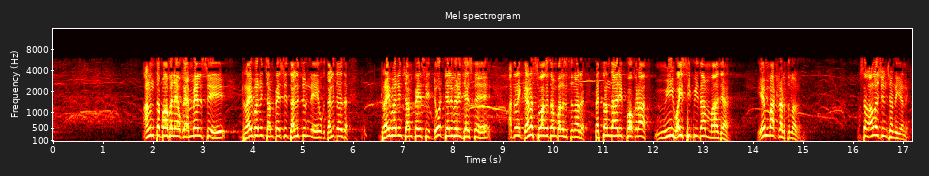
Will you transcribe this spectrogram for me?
అనంతబాబు అనే ఒక ఎమ్మెల్సీ డ్రైవర్ని చంపేసి దళితుడిని ఒక దళిత డ్రైవర్ని చంపేసి డోర్ డెలివరీ చేస్తే అతని ఘన స్వాగతం పలుకుతున్నారు. పెత్తందారి పోకడా మీ వైసీపీదా మాజా. ఏం మాట్లాడుతున్నారు? ఒకసారి ఆలోచించండి అని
